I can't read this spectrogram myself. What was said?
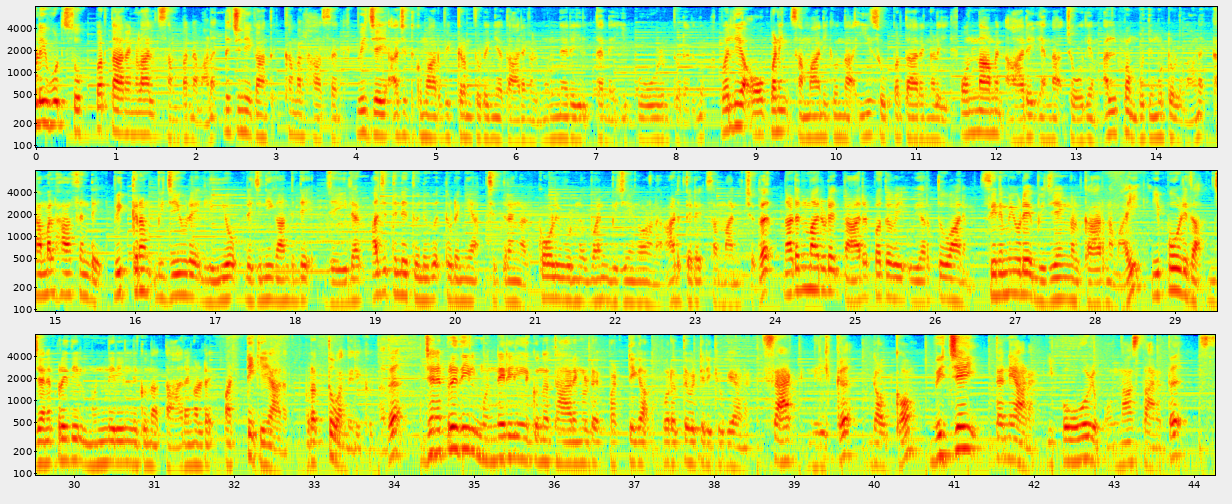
Kollywood super താരങ്ങളാൽ സമ്പന്നമാണ്. രജനീകാന്ത് കമൽഹാസൻ വിജയ് അജിത് കുമാർ വിക്രം തുടങ്ങിയ താരങ്ങൾ മുൻനിരയിൽ തന്നെ ഇപ്പോഴും തുടരുന്നു. വലിയ ഓപ്പണിംഗ് സമ്മാനിക്കുന്ന ഈ സൂപ്പർ താരങ്ങളിൽ ഒന്നാമൻ ആര് എന്ന ചോദ്യം അല്പം ബുദ്ധിമുട്ടുള്ളതാണ്. കമൽഹാസന്റെ വിക്രം വിജയുടെ ലിയോ രജനീകാന്തിന്റെ ജയിലർ അജിത്തിന്റെ തുനുവ് തുടങ്ങിയ ചിത്രങ്ങൾ കോളിവുഡിന് വൻ വിജയങ്ങളാണ് അടുത്തിടെ സമ്മാനിച്ചത്. നടന്മാരുടെ താരപദവി ഉയർത്തുവാനും സിനിമയുടെ വിജയങ്ങൾ കാരണമായി. ഇപ്പോഴിതാ ജനപ്രീതിയിൽ മുൻനിരയിൽ നിൽക്കുന്ന താരങ്ങളുടെ പട്ടികയാണ് പുറത്തു വന്നിരിക്കുന്നത്. ജനപ്രീതിയിൽ മുൻനിരയിൽ നിൽക്കുന്ന താരങ്ങളുടെ പട്ടിക പുറത്തുവിട്ടിരിക്കുകയാണ്. സാക് നിൽക്ക് ഡോട്ട് കോം വിജയ് തന്നെയാണ് ഇപ്പോഴും ഒന്നാം സ്ഥാനത്ത്.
